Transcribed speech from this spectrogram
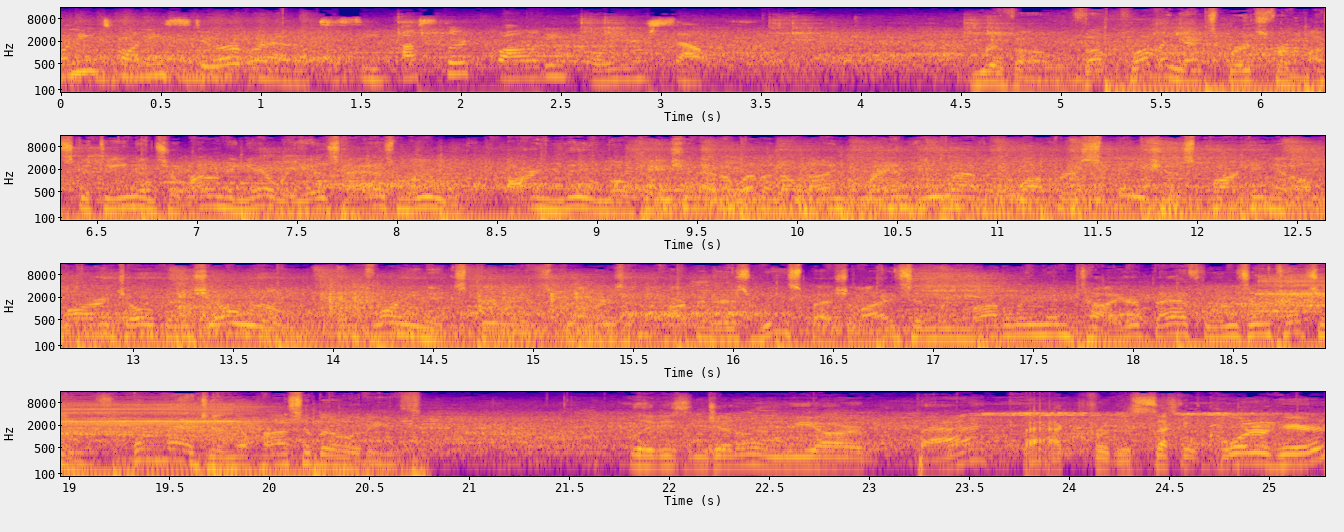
2020 Stewart Road to see Hustler quality for yourself. Rivo, the plumbing experts for Muscatine and surrounding areas, has moved. Our new location at 1109 Grandview Avenue offers spacious parking and a large open showroom. Employing experienced plumbers and carpenters, we specialize in remodeling entire bathrooms and kitchens. Imagine the possibilities. Ladies and gentlemen, we are back. Back for the second quarter here.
